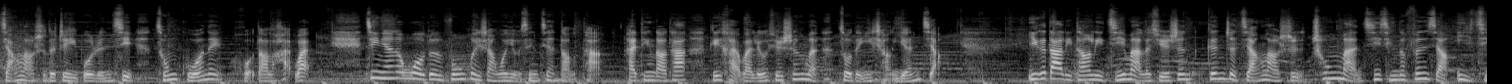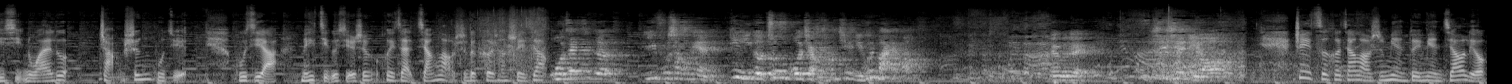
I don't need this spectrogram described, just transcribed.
蒋老师的这一波人气从国内火到了海外。今年的沃顿峰会上，我有幸见到了他，还听到他给海外留学生们做的一场演讲。一个大礼堂里挤满了学生，跟着蒋老师充满激情的分享，一起喜怒哀乐，掌声不绝。估计啊，没几个学生会在蒋老师的课上睡觉。我在这个衣服上面印一个中国蒋长建，你会买吗？对不对？谢谢你哦。这次和蒋老师面对面交流，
